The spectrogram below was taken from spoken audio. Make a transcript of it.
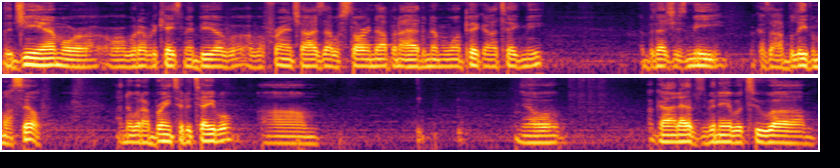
the GM or, or whatever the case may be of a, of a franchise that was starting up and I had the number one pick, I'd take me. But that's just me because I believe in myself. I know what I bring to the table. Um, you know, a guy that's been able to um,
